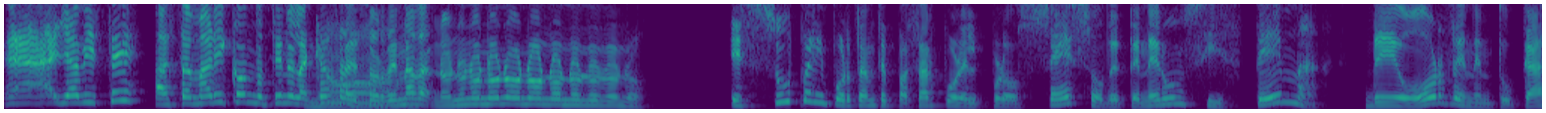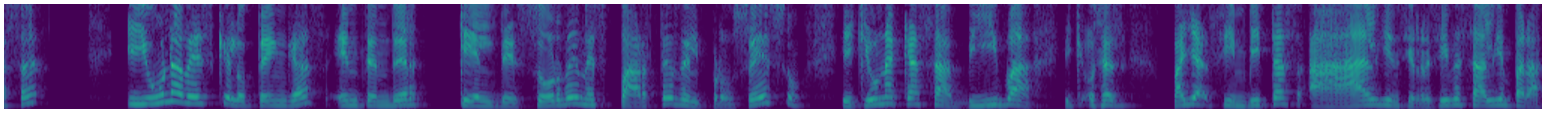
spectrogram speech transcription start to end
Ah, ¿ya viste? Hasta Maricondo tiene la casa desordenada. No, no, no, no, no, no, no, no, no, no, no. Es súper importante pasar por el proceso de tener un sistema de orden en tu casa y una vez que lo tengas, entender que el desorden es parte del proceso y que una casa viva, y que, o sea, Vaya, si invitas a alguien, si recibes a alguien para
